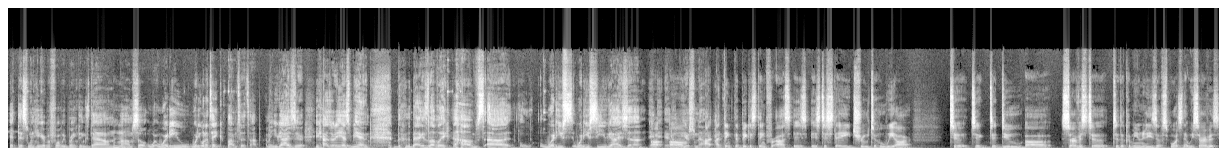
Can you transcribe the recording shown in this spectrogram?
hit this one here before we bring things down. Mm-hmm. Um, so wh- where do you where do you want to take bottom to the top? I mean, you guys are you guys are at ESPN. The bag is lovely. Um, uh, where do you where do you see you guys uh, in- Uh, in a couple um, years from now? I, I think the biggest thing for us is is to stay true to who we are, to to to do uh, service to to the communities of sports that we service,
